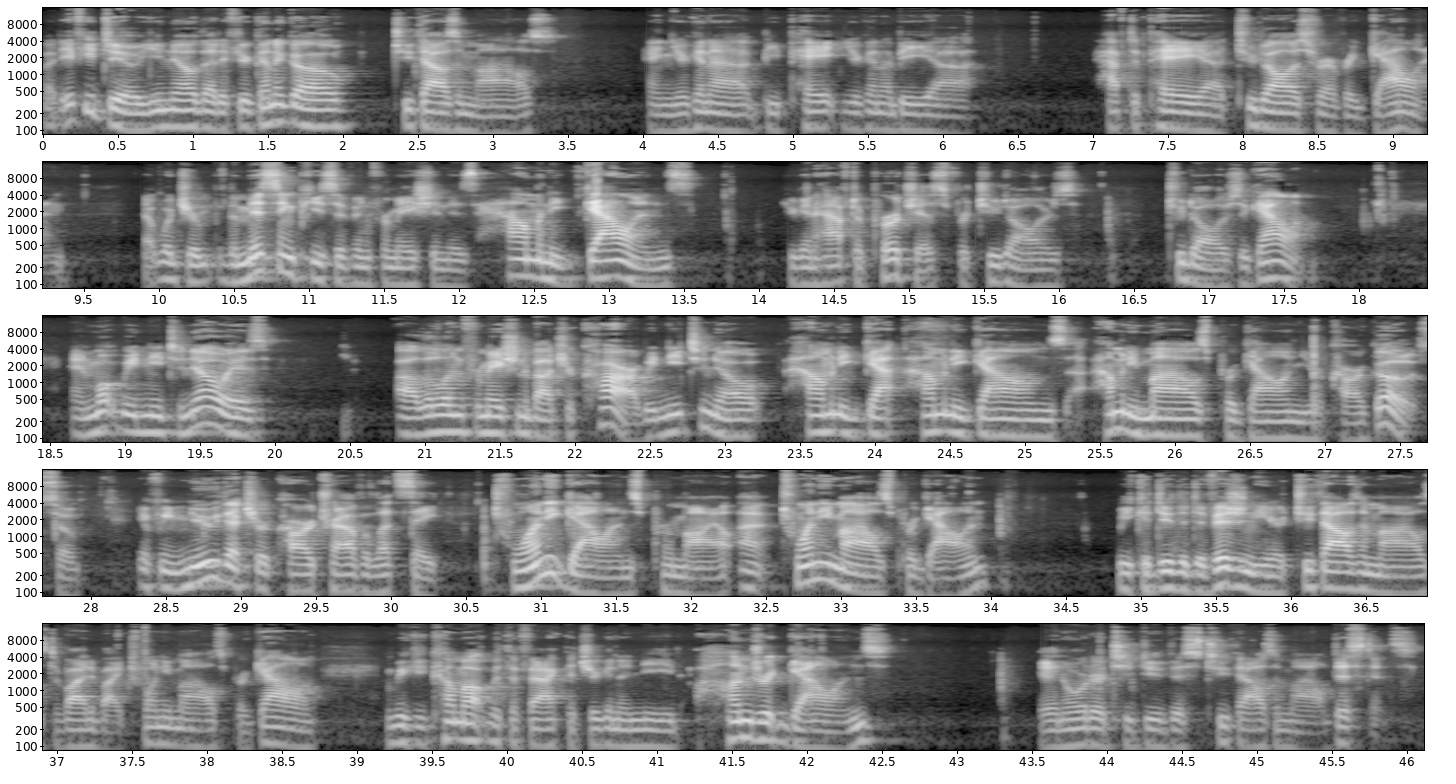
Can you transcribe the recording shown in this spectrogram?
but if you do, you know that if you're gonna go 2,000 miles and you're gonna be paid, you're gonna be uh, have to pay uh, two dollars for every gallon that what you're the missing piece of information is how many gallons you're going to have to purchase for two dollars two dollars a gallon. And what we need to know is a little information about your car. We need to know how many ga- how many gallons, how many miles per gallon your car goes. So if we knew that your car traveled, let's say 20 gallons per mile, uh, 20 miles per gallon, we could do the division here, 2,000 miles divided by 20 miles per gallon, and we could come up with the fact that you're going to need 100 gallons in order to do this 2,000 mile distance.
